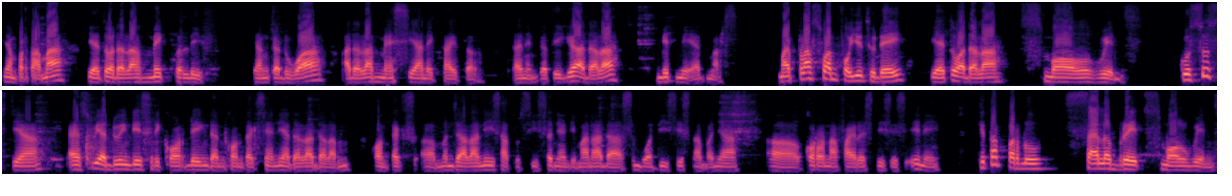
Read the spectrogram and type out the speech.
Yang pertama yaitu adalah make believe. Yang kedua adalah messianic title. Dan yang ketiga adalah meet me at Mars. My plus one for you today yaitu adalah small wins. khususnya as we are doing this recording dan konteksnya ini adalah dalam konteks uh, menjalani satu season yang di mana ada sebuah disease namanya uh, coronavirus disease ini, kita perlu celebrate small wins.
